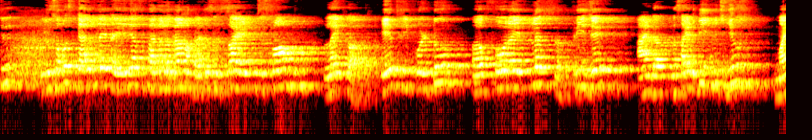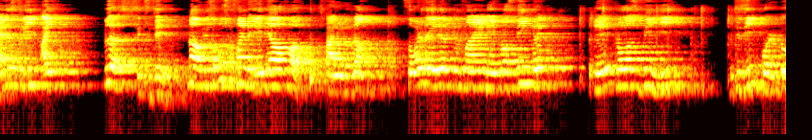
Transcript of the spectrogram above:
See, you supposed to calculate the area of parallelogram of adjacent side which is formed like uh, h equal to uh, 4i plus 3j and uh, the side b which gives minus 3i plus 6j. Now, we're supposed to find the area of a parallelogram. So, what is the area we can find? A cross B, correct? A cross B which is equal to,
